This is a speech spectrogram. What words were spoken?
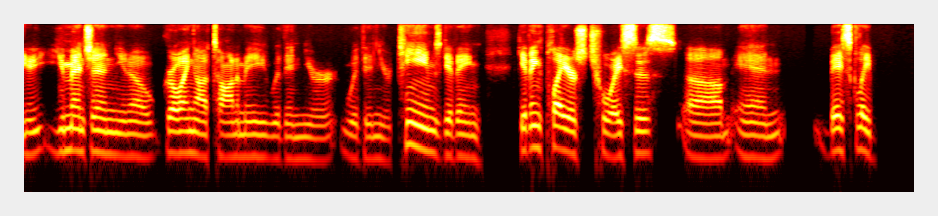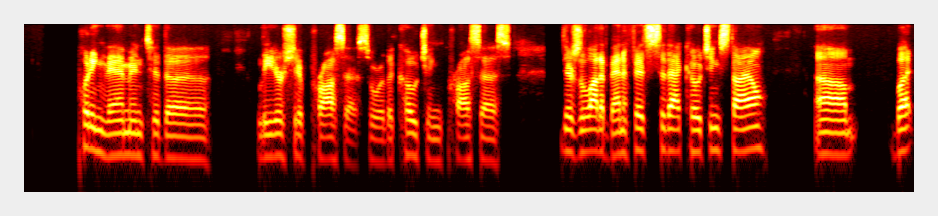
you you mentioned you know growing autonomy within your within your teams giving giving players choices um, and basically putting them into the leadership process or the coaching process. There's a lot of benefits to that coaching style. Um, but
